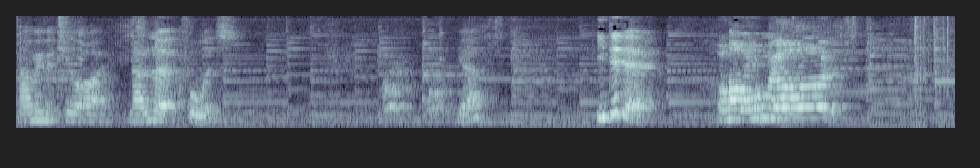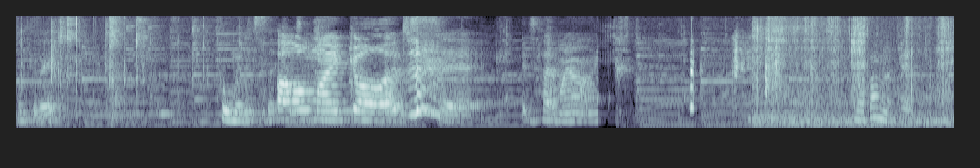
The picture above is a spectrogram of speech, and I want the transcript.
Now move it to your eye. Now look forwards. Yeah? You did it! Oh, my oh god! Look at it. Four minutes. thick, Oh isn't my god! Sick. It's hurt my eye. My bum look good.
